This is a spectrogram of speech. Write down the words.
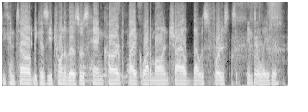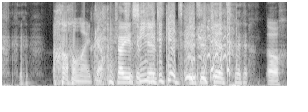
You can tell because each one of those was hand carved by a Guatemalan child that was forced into labor. Oh my god. Try YouTube See, kids. YouTube kids. YouTube kids. oh,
